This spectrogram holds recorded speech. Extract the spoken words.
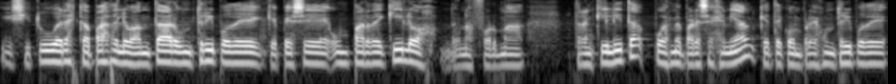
y si tú eres capaz de levantar un trípode que pese un par de kilos de una forma tranquilita, pues me parece genial que te compres un trípode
